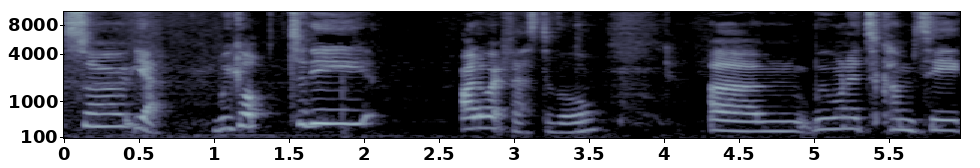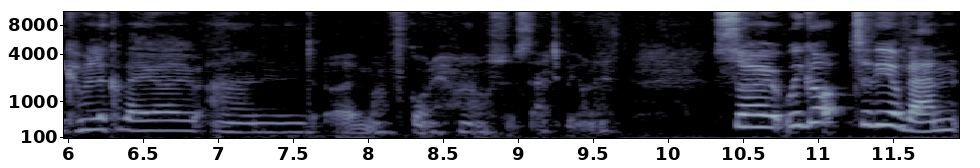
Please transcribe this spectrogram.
So yeah, we got to the Isle of Wight Festival. Um, we wanted to come see Camila Cabello and um, I've forgotten who else was there to be honest. So we got to the event,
